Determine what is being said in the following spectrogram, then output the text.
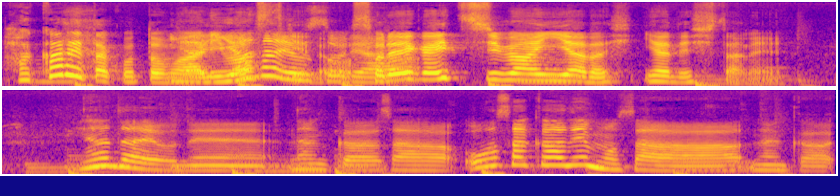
測れたこともありますけどそれが一番嫌だ、嫌、うん、でしたね。嫌だよね。なんかさ大阪でもさなんか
